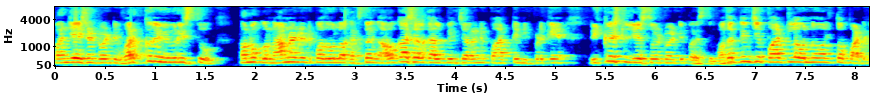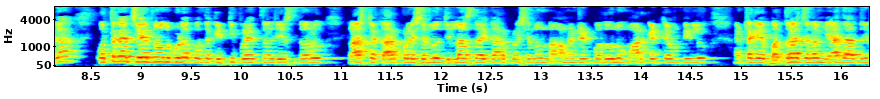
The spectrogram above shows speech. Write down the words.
పనిచేసినటువంటి వర్క్ను వివరిస్తూ తమకు నామినేటెడ్ పదవుల్లో ఖచ్చితంగా అవకాశాలు కల్పించాలని పార్టీని ఇప్పటికే రిక్వెస్ట్లు చేస్తున్నటువంటి పరిస్థితి. మొదటి నుంచి పార్టీలో ఉన్న వాళ్ళతో పాటుగా కొత్తగా చేరినోళ్ళు కూడా కొంత గట్టి ప్రయత్నాలు చేస్తున్నారు. రాష్ట్ర కార్పొరేషన్లు జిల్లా స్థాయి కార్పొరేషన్లు నామినేటెడ్ పదవులు మార్కెట్ కమిటీలు అట్లాగే భద్రాచలం యాదాద్రి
